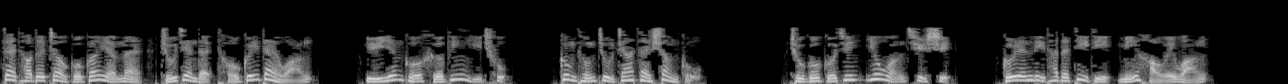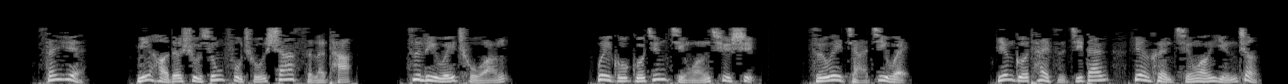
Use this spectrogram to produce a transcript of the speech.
在逃的赵国官员们逐渐的投归代王，与燕国合兵一处，共同驻扎在上谷。楚国国君幽王去世，国人立他的弟弟闵好为王。三月。米好的庶兄复除杀死了他，自立为楚王。魏国国君景王去世，子魏假继位。燕国太子姬丹怨恨秦王嬴政，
